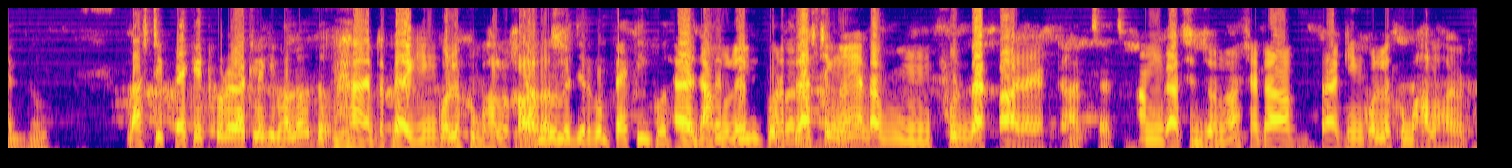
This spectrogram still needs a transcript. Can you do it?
একদম। প্লাস্টিক প্যাকেট করে রাখলে কি ভালো হতো? হ্যাঁ এটা প্যাকিং করলে খুব ভালো খাবার জামরুল যেরকম প্যাকিং করতে হ্যাঁ হয়, জামরুল প্লাস্টিক নয় এটা ফুড ব্যাগ পাওয়া যায় একটা। আচ্ছা আচ্ছা। আম গাছের জন্য সেটা প্যাকিং করলে খুব ভালো হয় ওটা।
